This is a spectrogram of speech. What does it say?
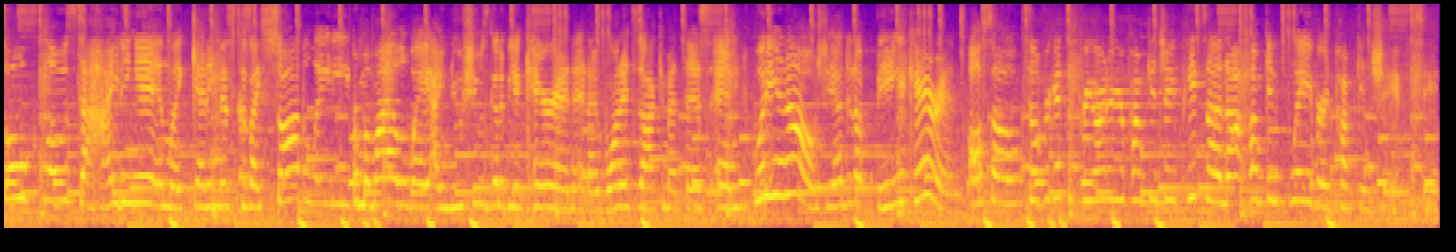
so close to hiding it and like getting this because I saw the lady from a mile away. I knew she was gonna be a Karen and I wanted to document this and what do you know? She ended up being a Karen. Also, don't forget to pre-order your pumpkin shaped pizza, not pumpkin flavored, pumpkin shaped, see?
